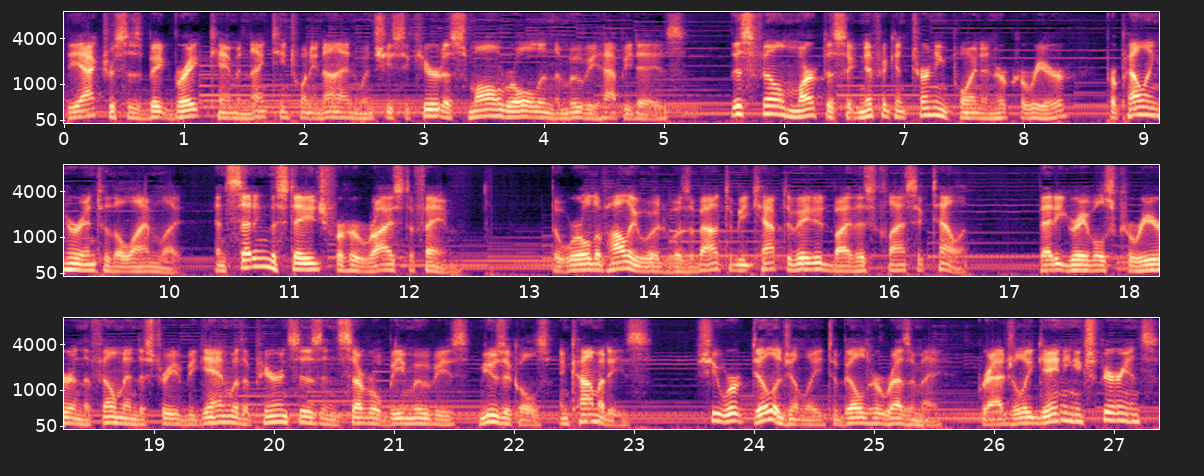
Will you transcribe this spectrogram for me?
The actress's big break came in 1929 when she secured a small role in the movie Happy Days. This film marked a significant turning point in her career, propelling her into the limelight and setting the stage for her rise to fame. The world of Hollywood was about to be captivated by this classic talent. Betty Grable's career in the film industry began with appearances in several B-movies, musicals, and comedies. She worked diligently to build her resume, gradually gaining experience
